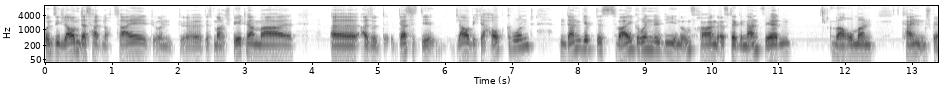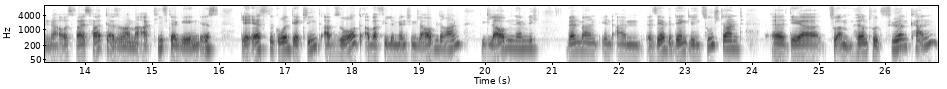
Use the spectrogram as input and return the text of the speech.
und sie glauben, das hat noch Zeit und äh, das mache ich später mal. Äh, also das ist, glaube ich, der Hauptgrund. Und dann gibt es zwei Gründe, die in Umfragen öfter genannt werden, warum man keinen Spenderausweis hat, also wenn man aktiv dagegen ist. Der erste Grund, der klingt absurd, aber viele Menschen glauben dran. Die glauben nämlich, wenn man in einem sehr bedenklichen Zustand, äh, der zu einem Hirntod führen kann,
